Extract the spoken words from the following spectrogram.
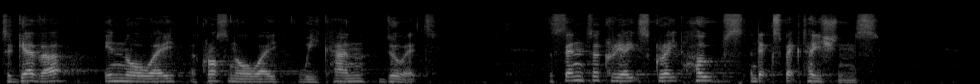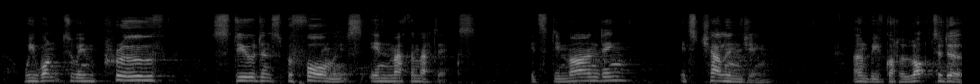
Together, in Norway, across Norway, we can do it. The centre creates great hopes and expectations. We want to improve students' performance in mathematics. It's demanding, it's challenging, and we've got a lot to do.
